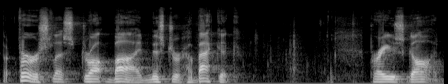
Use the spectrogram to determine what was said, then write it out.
But first, let's drop by Mr. Habakkuk. Praise God.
